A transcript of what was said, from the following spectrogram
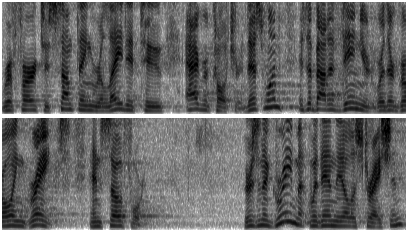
refer to something related to agriculture. This one is about a vineyard where they're growing grapes and so forth. There's an agreement within the illustration,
